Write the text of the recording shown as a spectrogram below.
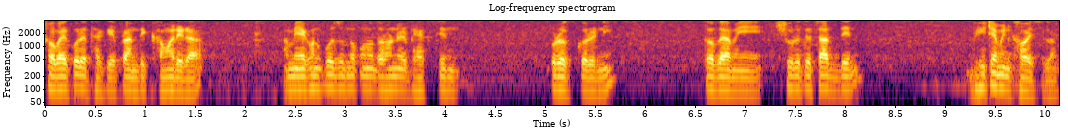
সবাই করে থাকে প্রান্তিক খামারিরা। আমি এখন পর্যন্ত কোনো ধরনের ভ্যাকসিন প্রয়োগ করিনি, তবে আমি শুরুতে চার দিন ভিটামিন খাওয়াইছিলাম।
